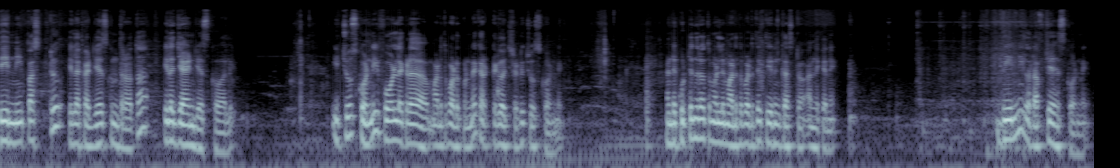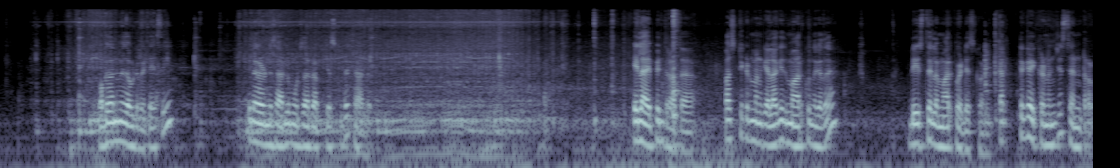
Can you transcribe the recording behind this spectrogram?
దీన్ని ఫస్ట్ ఇలా కట్ చేసుకున్న తర్వాత ఇలా జాయిన్ చేసుకోవాలి. ఇది చూసుకోండి ఫోల్డ్ ఎక్కడ మడత పడకుండా కరెక్ట్గా వచ్చేటట్టు చూసుకోండి. అంటే కుట్టిన తర్వాత మళ్ళీ మడత పడితే తీయడం కష్టం అందుకని. దీన్ని ఇలా రఫ్ చేసుకోండి. ఒకదాని మీద ఒకటి పెట్టేసి ఇలా రెండు సార్లు మూడు సార్లు రఫ్ చేసుకుంటే చాలు. ఇలా అయిపోయిన తర్వాత ఫస్ట్ ఇక్కడ మనకి ఎలాగ ఇది మార్క్ ఉంది కదా డీస్తే ఇలా మార్క్ పెట్టేసుకోండి. కరెక్ట్గా ఇక్కడ నుంచి సెంటర్.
